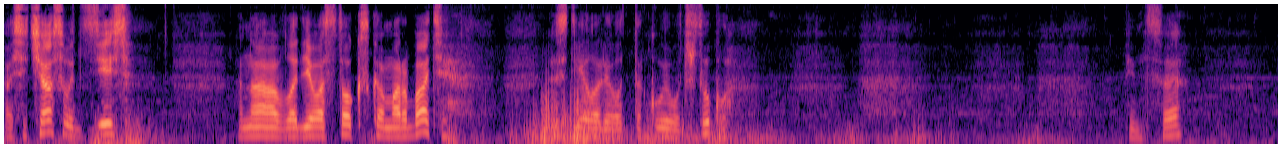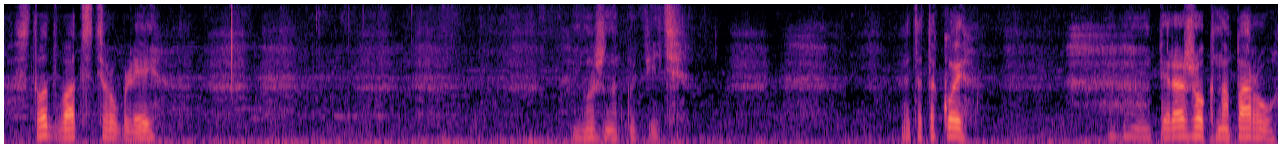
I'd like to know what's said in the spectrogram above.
А сейчас вот здесь, на Владивостокском Арбате, сделали вот такую вот штуку. Пинце 120 рублей. Можно купить. Это такой э, пирожок на пару.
